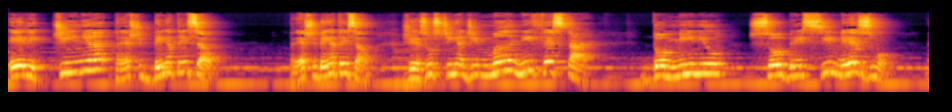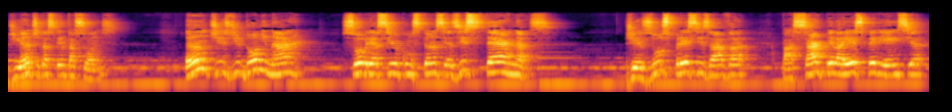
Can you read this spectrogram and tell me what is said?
ele tinha, preste bem atenção, preste bem atenção, Jesus tinha de manifestar domínio sobre si mesmo diante das tentações, antes de dominar sobre as circunstâncias externas. Jesus precisava passar pela experiência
